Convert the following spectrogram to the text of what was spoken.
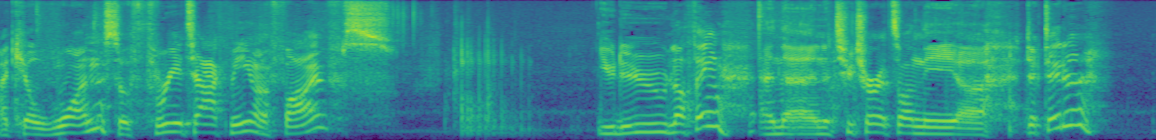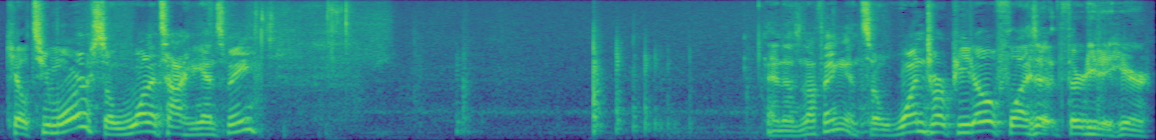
I kill one, so three attack me on a five. You do nothing. And then two turrets on the uh, Dictator. Kill two more, so one attack against me. And does nothing. And so one torpedo flies out 30 to here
